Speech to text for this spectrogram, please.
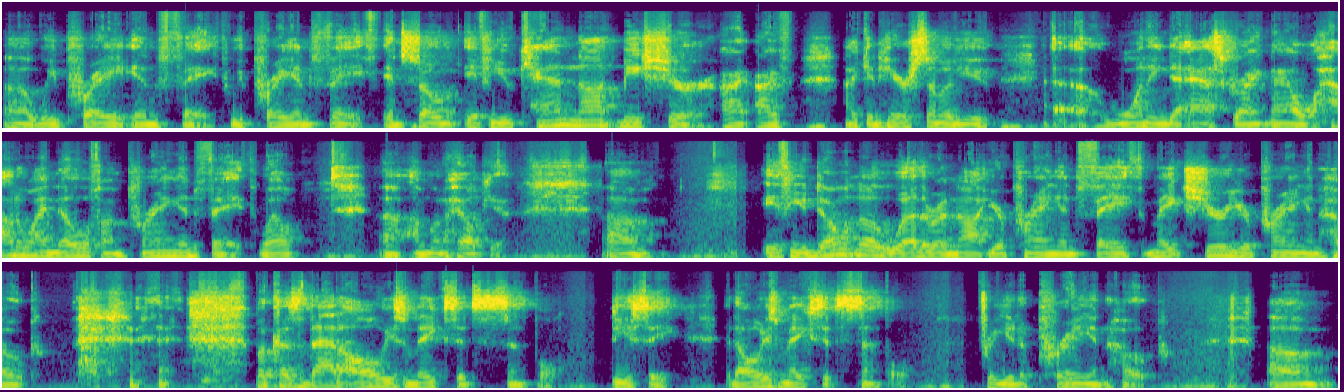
Uh, we pray in faith. We pray in faith. And so, if you cannot be sure, I, I've I can hear some of you uh, wanting to ask right now. Well, how do I know if I'm praying in faith? Well, uh, I'm going to help you. Um, if you don't know whether or not you're praying in faith, make sure you're praying in hope because that always makes it simple. Do you see? It always makes it simple for you to pray in hope. Um,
